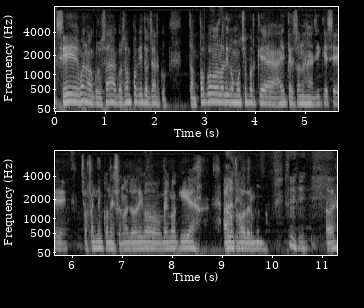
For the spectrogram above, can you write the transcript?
Sí, bueno, cruzar, cruzar un poquito el charco. Tampoco lo digo mucho porque hay personas allí que se, se ofenden con eso, ¿no? Yo digo, vengo aquí a- al Ah, otro lado del mundo, ¿sabes?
